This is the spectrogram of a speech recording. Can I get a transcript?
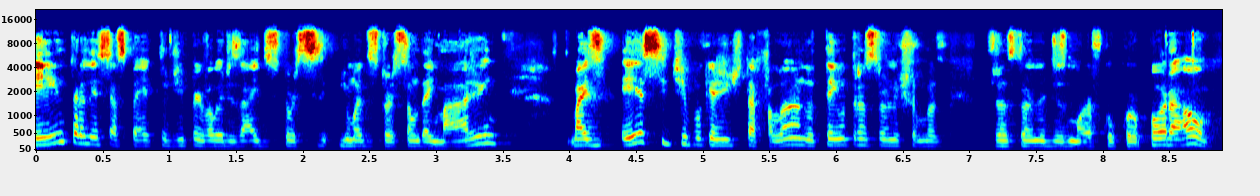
entra nesse aspecto de hipervalorizar e, uma distorção da imagem, mas esse tipo que a gente está falando tem um transtorno que chama transtorno dismórfico corporal,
